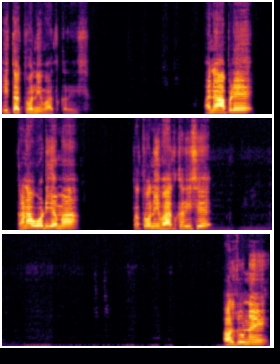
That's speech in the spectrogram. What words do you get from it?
એ તત્વની વાત કરી છે. અને આપણે ઘણા ઓડિયામાં તત્વની વાત કરી છે. અર્જુને,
